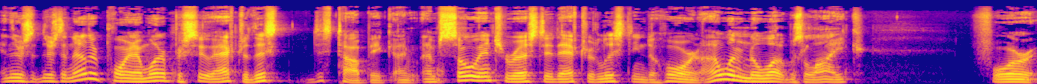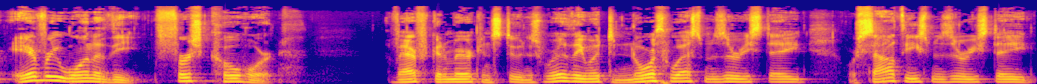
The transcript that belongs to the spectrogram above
And there's there's another point I want to pursue after this this topic. I'm I'm so interested after listening to Horn. I want to know what it was like for every one of the first cohort of African American students, whether they went to Northwest Missouri State or Southeast Missouri State,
